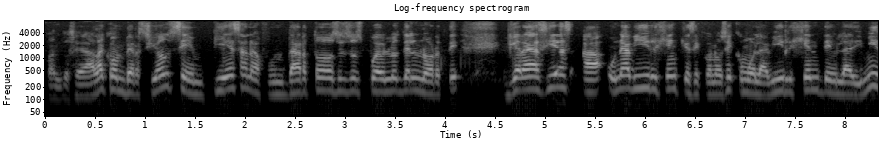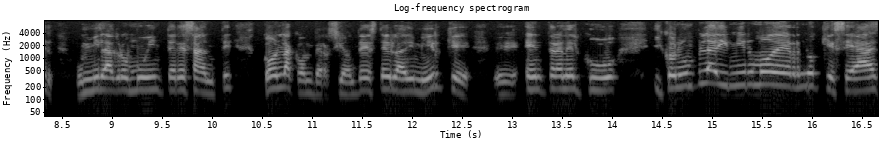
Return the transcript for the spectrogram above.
cuando se da la conversión, se empiezan a fundar todos esos pueblos del norte gracias a una virgen que se conoce como la Virgen de Vladimir, un milagro muy interesante con la conversión de este Vladimir que eh, entra en el cubo y con un Vladimir moderno que se ha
